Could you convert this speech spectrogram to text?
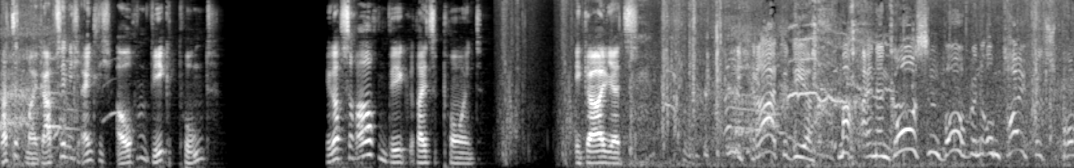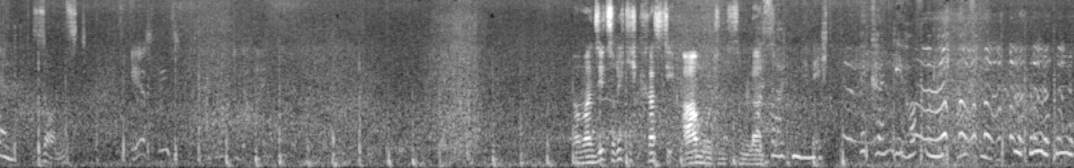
Wartet mal, gab es hier nicht eigentlich auch einen Wegpunkt? Hier gab es doch auch einen Wegreisepoint. Egal jetzt. Ich rate dir, mach einen großen Bogen um Teufelssprung. Sonst Erstens, Aber man sieht so richtig krass die Armut in diesem Land. Sollten wir nicht. Wir können die Hoffnung nicht aufgeben.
